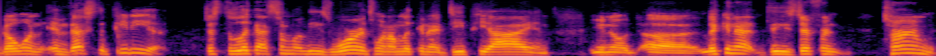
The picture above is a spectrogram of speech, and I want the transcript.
go on Investopedia just to look at some of these words when I'm looking at DPI and you know uh, looking at these different terms.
